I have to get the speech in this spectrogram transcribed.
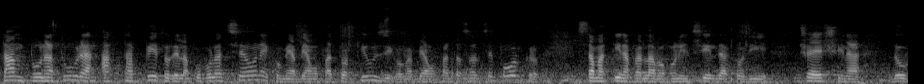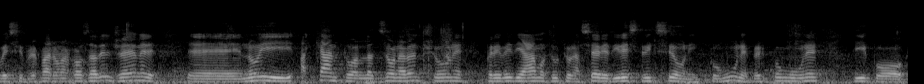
tamponatura a tappeto della popolazione come abbiamo fatto a Chiusi, come abbiamo fatto a San Sepolcro. Stamattina parlavo con il sindaco di Cecina dove si prepara una cosa del genere. Eh, noi accanto alla zona arancione prevediamo tutta una serie di restrizioni comune per comune tipo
